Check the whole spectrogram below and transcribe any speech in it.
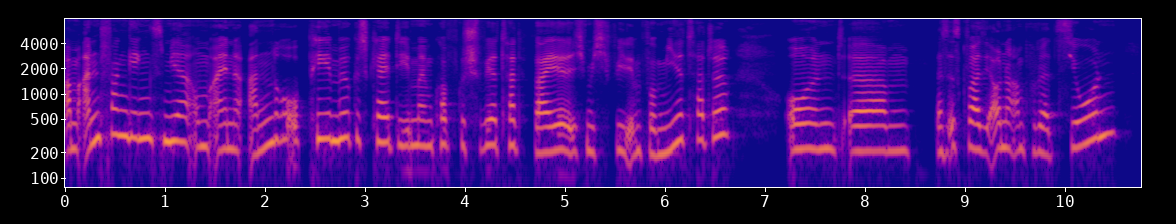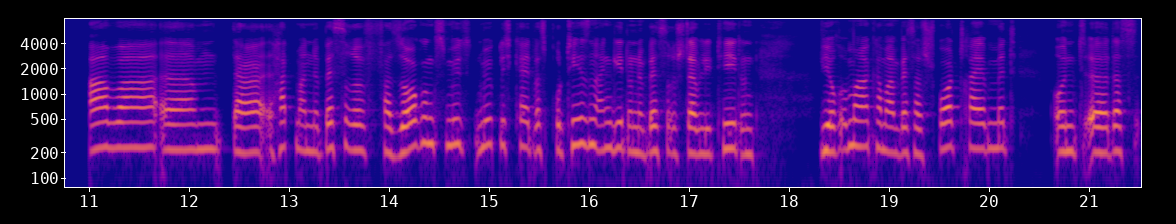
am Anfang ging es mir um eine andere OP-Möglichkeit, die in meinem Kopf geschwirrt hat, weil ich mich viel informiert hatte. Und ähm, das ist quasi auch eine Amputation, aber ähm, da hat man eine bessere Versorgungsmöglichkeit, was Prothesen angeht und eine bessere Stabilität und wie auch immer kann man besser Sport treiben mit. Und äh, das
